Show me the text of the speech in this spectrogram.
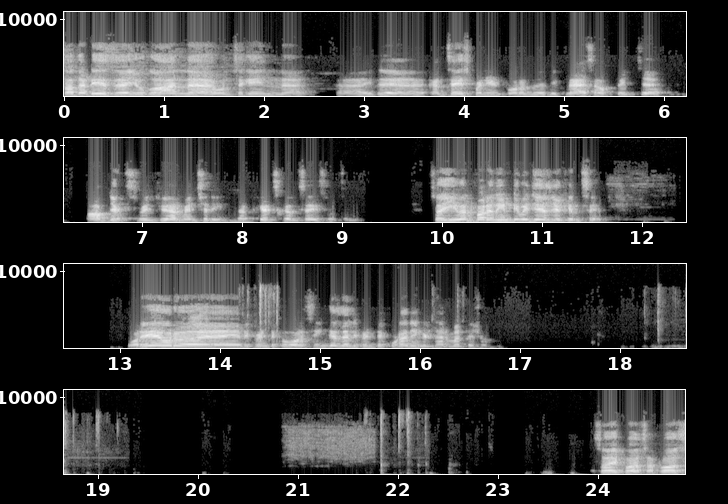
so that is you can once again இது கன்சைஸ் பண்ணிட்டு போறது தி கிளாஸ் ஆஃப் விச் ஆப்ஜெக்ட்ஸ் விச் யூ ஆர் மென்ஷனிங் தட் கெட்ஸ் கன்சைஸ் ஸோ ஈவன் ஃபார் அன் இண்டிவிஜுவல் யூ கேன் சே ஒரே ஒரு எலிஃபென்ட்டுக்கு ஒரு சிங்கிள் எலிஃபென்ட்டுக்கு கூட நீங்கள் தர்மத்தை சொல்லணும் So இப்போ suppose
